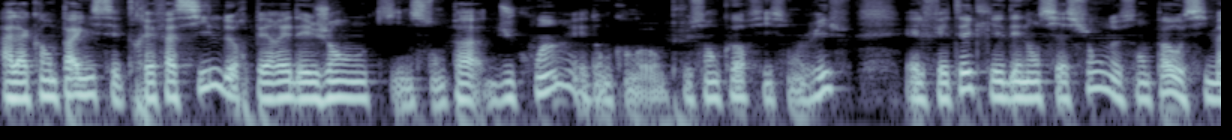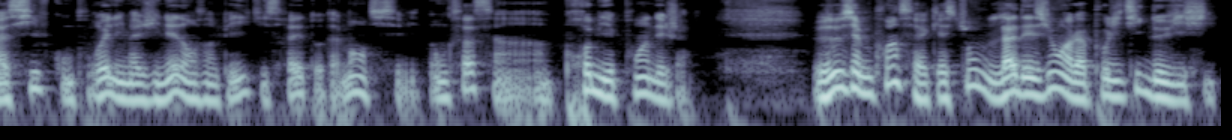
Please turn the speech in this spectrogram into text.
à la campagne, c'est très facile de repérer des gens qui ne sont pas du coin, et donc en plus encore s'ils sont juifs, et le fait est que les dénonciations ne sont pas aussi massives qu'on pourrait l'imaginer dans un pays qui serait totalement antisémite. Donc ça, c'est un, premier point déjà. Le deuxième point, c'est la question de l'adhésion à la politique de Vichy.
